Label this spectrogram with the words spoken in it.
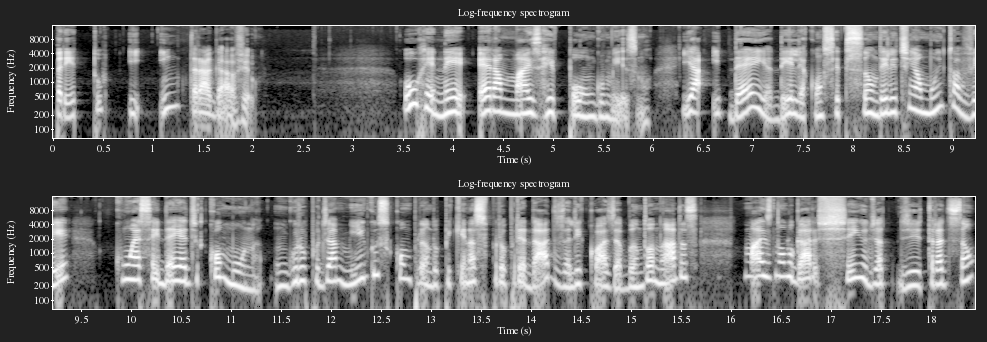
preto e intragável. O René era mais repongo mesmo, e a ideia dele, a concepção dele tinha muito a ver com essa ideia de comuna, um grupo de amigos comprando pequenas propriedades ali quase abandonadas, mas num lugar cheio de, de tradição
